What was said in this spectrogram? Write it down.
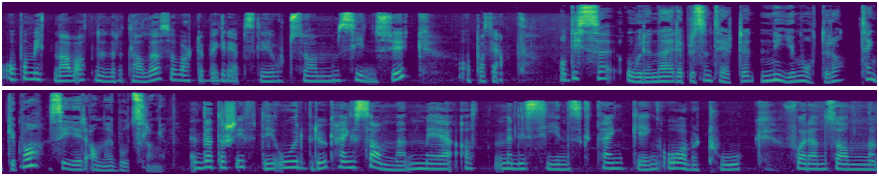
Og på midten av 1800-tallet så ble det begrepsliggjort som sinnssyk og pasient. Og disse ordene representerte nye måter å tenke på, sier Anne Botslangen. Dette skiftet i ordbruk henger sammen med at medisinsk tenking overtok for en sånn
